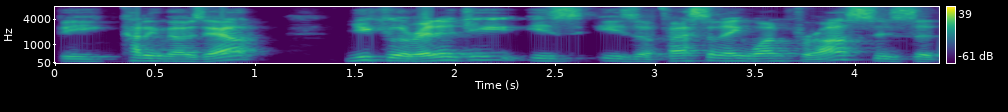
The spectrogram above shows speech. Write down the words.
be cutting those out. Nuclear energy is is a fascinating one for us. Is that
